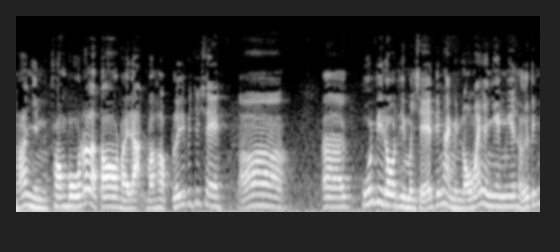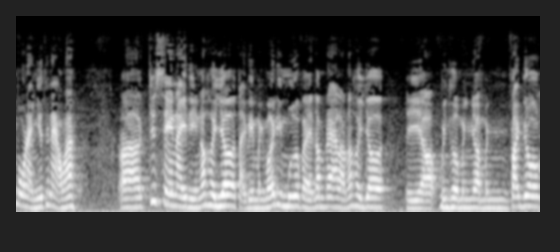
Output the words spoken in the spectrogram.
nó nhìn form bô rất là to đầy đặn và hợp lý với chiếc xe. Đó. À, cuối video thì mình sẽ tiến hành mình nổ máy cho anh em nghe thử cái tiếng bô này như thế nào ha à, chiếc xe này thì nó hơi dơ tại vì mình mới đi mưa về đâm ra là nó hơi dơ. Thì à, bình thường mình ờ, mình quay video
